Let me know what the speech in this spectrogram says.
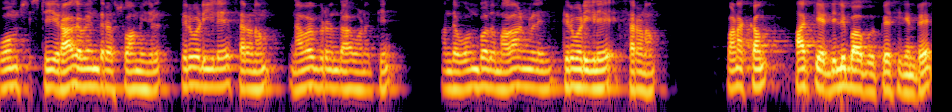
ஓம் ஸ்ரீ ராகவேந்திர சுவாமிகள் திருவடியிலே சரணம். நவபிருந்தாவனத்தின் அந்த ஒன்பது மகான்களின் திருவடியிலே சரணம். வணக்கம். ஆர்கே டில்லிபாபு பேசுகின்றேன்.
